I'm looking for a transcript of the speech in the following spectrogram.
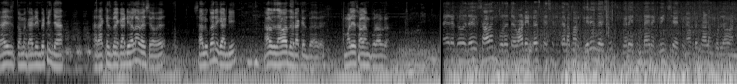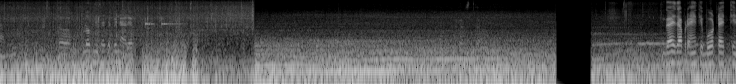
ગાઈઝ તમે ગાડી બેઠી જા રાકેશભાઈ ગાડી હલાવે છે હવે. ચાલુ કરી ગાડી. હાલો જવા દો રાકેશભાઈ હવે. મળીએ સાળંગપુર હાલો. ડાયરેક્ટ હવે જઈ સાળંગપુર હતા વાડી રસ્તે છે પહેલાં મારે ઘરે જઈશું. ઘરેથી ડાયરેક્ટ વીજ છે થી આપણે સાળંગપુર જવાના તો બ્લોગની સાથે બિના રહે. ગાઈઝ આપણે અહીંથી બોટાદથી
